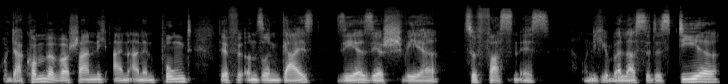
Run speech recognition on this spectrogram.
Und da kommen wir wahrscheinlich an einen Punkt, der für unseren Geist sehr, sehr schwer zu fassen ist. Und ich überlasse das dir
